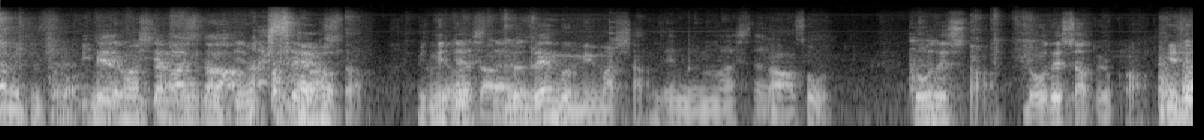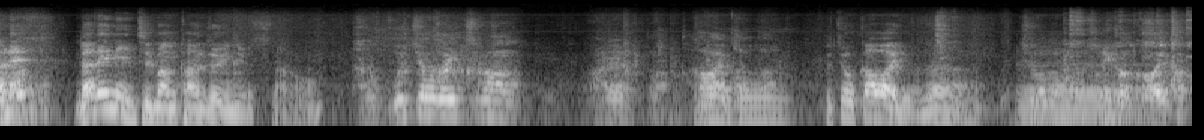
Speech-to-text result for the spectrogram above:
やめてそれ。見てました。見てました。見てましたよ。見見てたてました。よ全部見ました。全部見ましたよあそう。どうでした？どうでしたというか。え誰誰に一番感情移入したの？部長が一番あれやった。可愛かった。部長可愛いよね。部長のとにかく可愛かった？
